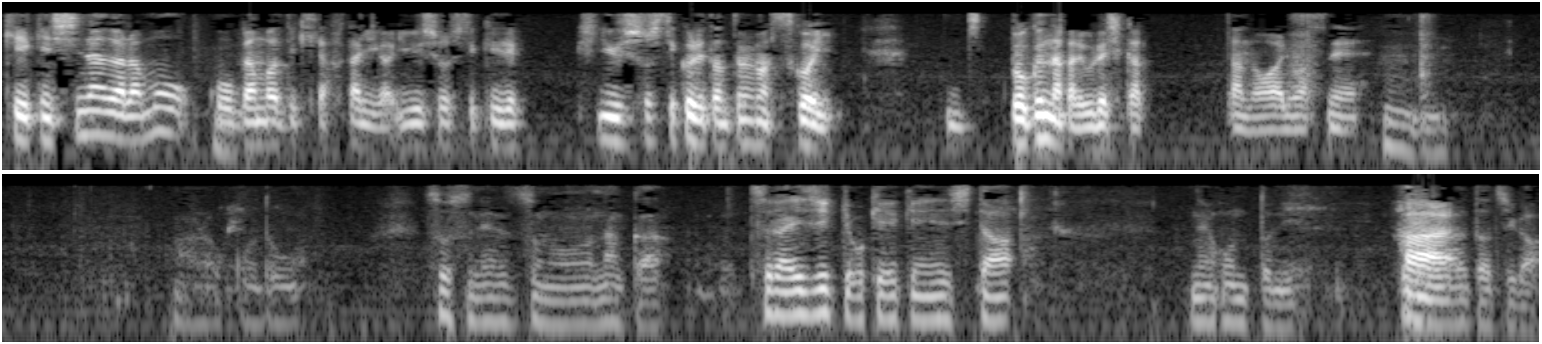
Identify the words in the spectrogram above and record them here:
経験しながらも、こう頑張ってきた二人が優勝してくれ、優勝してくれたのはすごい、僕の中で嬉しかったのはありますね。うんうん。なるほど。そうですね、その、なんか、辛い時期を経験した、ね、本当に、はい。たちが、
